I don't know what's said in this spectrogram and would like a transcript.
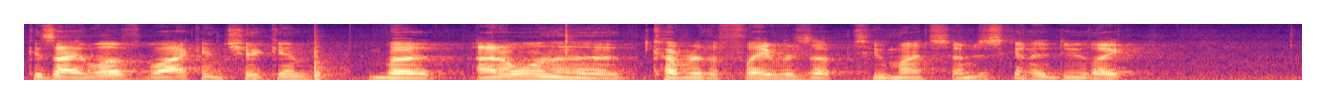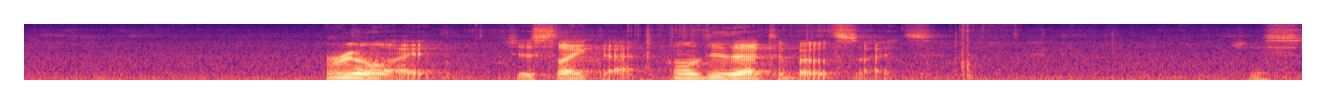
because I love blackened chicken, but I don't want to cover the flavors up too much. So I'm just gonna do like real light, just like that. We'll do that to both sides. Just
